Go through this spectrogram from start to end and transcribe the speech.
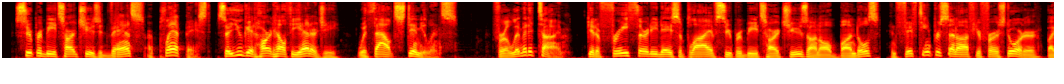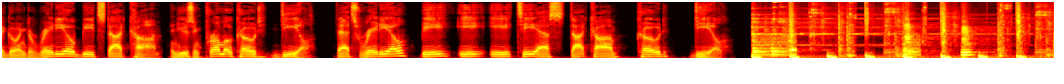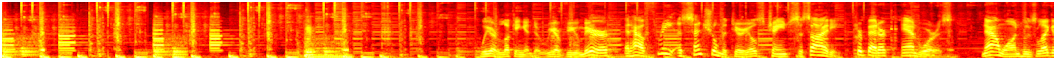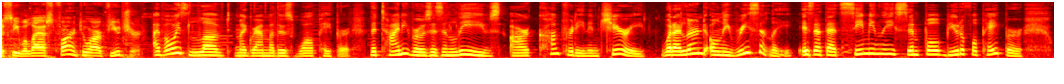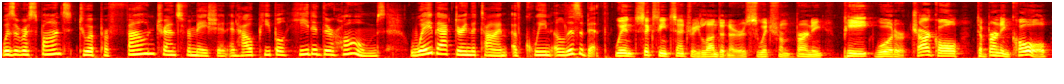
SuperBeets Heart Chews Advance are plant based, so you get heart healthy energy without stimulants. For a limited time, get a free 30 day supply of SuperBeets Heart Chews on all bundles and 15% off your first order by going to radiobeets.com and using promo code DEAL. That's radio, B E E T S dot com, code DEAL. We are looking in the rearview mirror at how three essential materials change society, for better and worse. Now, one whose legacy will last far into our future. I've always loved my grandmother's wallpaper. The tiny roses and leaves are comforting and cheery. What I learned only recently is that that seemingly simple, beautiful paper was a response to a profound transformation in how people heated their homes way back during the time of Queen Elizabeth. When 16th century Londoners switched from burning peat, wood, or charcoal to burning coal,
